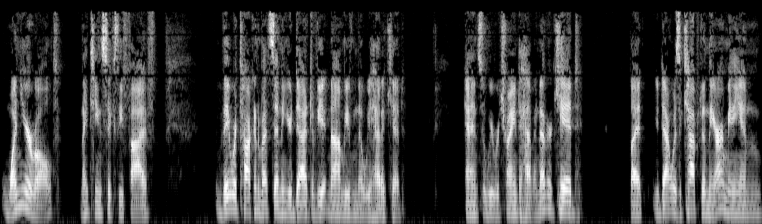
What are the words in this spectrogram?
one year old, 1965, they were talking about sending your dad to Vietnam even though we had a kid. And so we were trying to have another kid, but your dad was a captain in the army and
